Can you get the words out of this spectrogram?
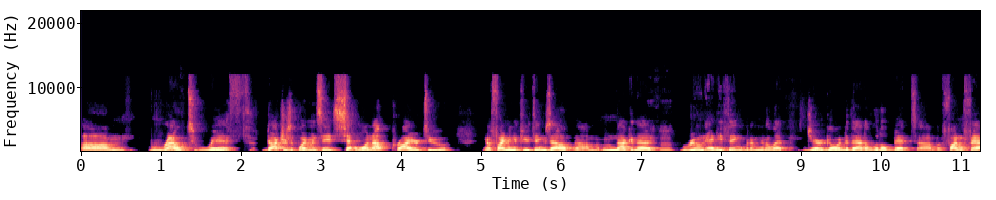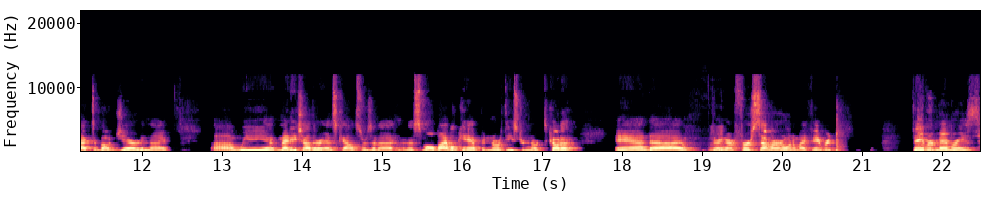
um, route with doctor's appointments. They had set one up prior to you know finding a few things out. Um, I'm not going to mm-hmm. ruin anything, but I'm going to let Jared go into that a little bit. Uh, but fun fact about Jared and I. Uh, we met each other as counselors at a, at a, small Bible camp in northeastern North Dakota, and uh, mm-hmm. during our first summer, one of my favorite favorite memories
